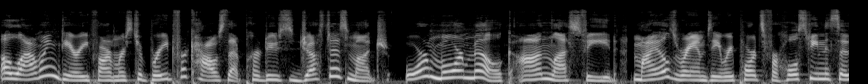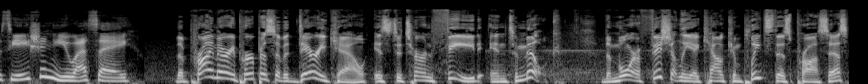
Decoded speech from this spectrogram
allowing dairy farmers to breed for cows that produce just as much or more milk on less feed. Miles Ramsey reports for Holstein Association USA. The primary purpose of a dairy cow is to turn feed into milk. The more efficiently a cow completes this process,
